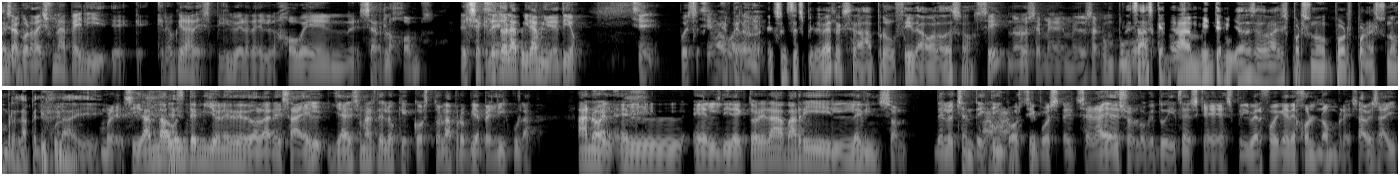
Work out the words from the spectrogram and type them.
¿Os acordáis una peli eh, que creo que era de Spielberg, del joven Sherlock Holmes? El secreto Sí. de la pirámide, tío. Sí, Pues sí me Eh. Pero eso es de Spielberg, será producida o algo de eso. sí, no lo sé, me, me lo saco un poco. Sabes que le dan 20 millones de dólares por, su no- por poner su nombre en la película y... Hombre, si le han dado Y es- 20 millones de dólares a él, ya es más de lo que costó la propia película. Ah, no, el, el- el director era Barry Levinson, del 85. Ajá. Sí, pues eh, será eso, lo que tú dices, que Spielberg fue que dejó el nombre, ¿sabes? Ahí.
